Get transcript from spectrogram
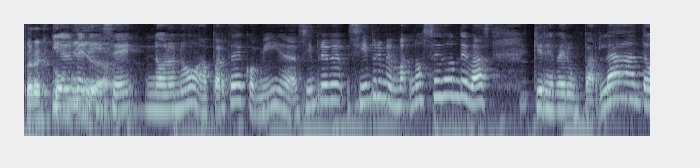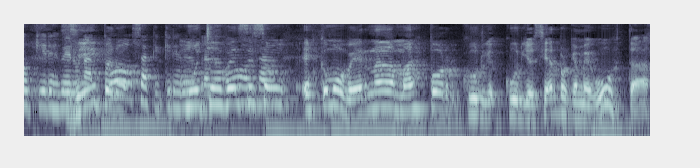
Pero es Y él me dice, no, no, no, aparte de comida, siempre me, siempre me, no sé dónde vas, ¿quieres ver un parlante o quieres ver Sí, una pero cosa que quieres ver muchas otra veces cosa? son es como ver nada más por curio- curiosear porque me gusta,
